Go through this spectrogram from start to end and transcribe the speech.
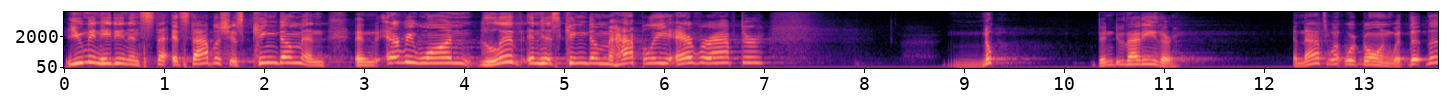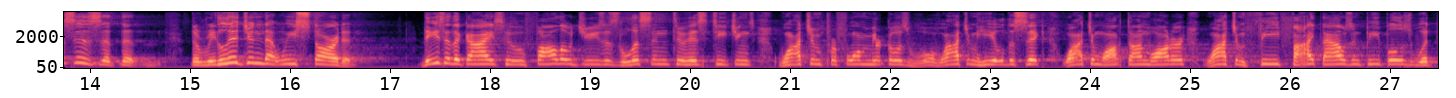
You mean he didn't establish his kingdom and, and everyone live in his kingdom happily ever after? Nope. Didn't do that either. And that's what we're going with. This is uh, the, the religion that we started. These are the guys who follow Jesus, listen to his teachings, watch him perform miracles, watch him heal the sick, watch him walk on water, watch him feed 5,000 people with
